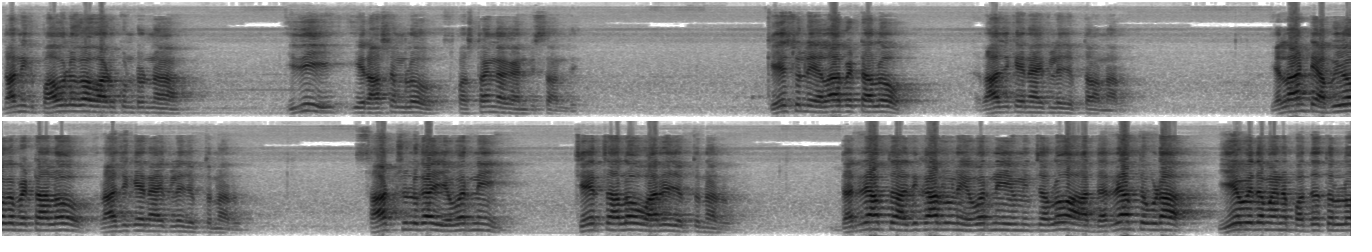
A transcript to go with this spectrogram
దానికి పావులుగా వాడుకుంటున్న ఇది ఈ రాష్ట్రంలో స్పష్టంగా కనిపిస్తుంది. కేసులు ఎలా పెట్టాలో రాజకీయ నాయకులే చెప్తా ఉన్నారు. ఎలాంటి అభియోగ పెట్టాలో రాజకీయ నాయకులే చెప్తున్నారు. సాక్షులుగా ఎవరిని చేర్చాలో వారే చెప్తున్నారు. దర్యాప్తు అధికారులను ఎవరిని నియమించాలో ఆ దర్యాప్తు కూడా ఏ విధమైన పద్ధతుల్లో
